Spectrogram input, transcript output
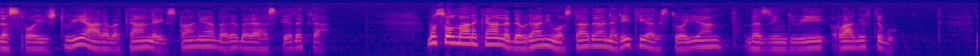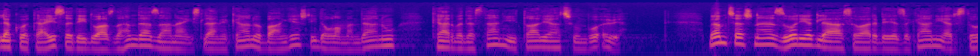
دەستڕۆیشتوویی عارەبەکان لە ئیسپانیا بەرە بەرە هەست پێ دەکرا. موسوڵمانەکان لە دەورانی وەستادا نەریتی ئەرستۆییان بە زیندوویی ڕاگرتبوو. لە کۆتایی سەدەی دوازدەهەمدا زانا ئیسلامییەکان بە بانگهێشتی دەوڵەمەندان و کاربەدەستانی ئیتالیا چوون بۆ ئەوێ. بەم چەشنە زۆر یەک لە ئاسەوارە بەهێزەکانی ئەرستۆ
